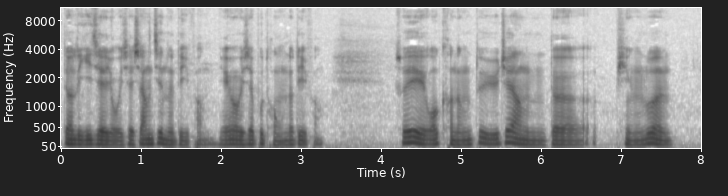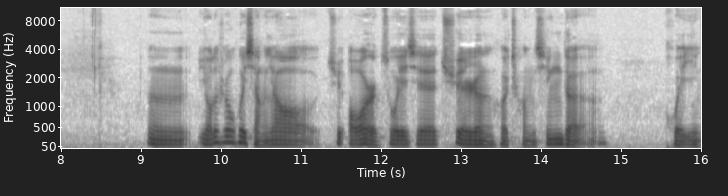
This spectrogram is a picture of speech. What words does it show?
的理解有一些相近的地方，也有一些不同的地方，所以我可能对于这样的评论。嗯，有的时候会想要去偶尔做一些确认和澄清的回应。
